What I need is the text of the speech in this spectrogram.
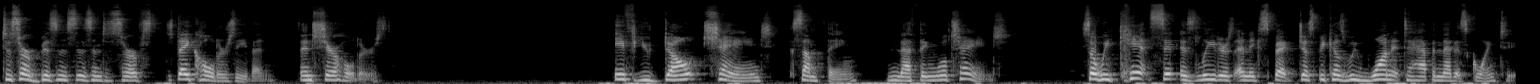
to serve businesses, and to serve stakeholders even, and shareholders. If you don't change something, nothing will change. So we can't sit as leaders and expect just because we want it to happen that it's going to.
